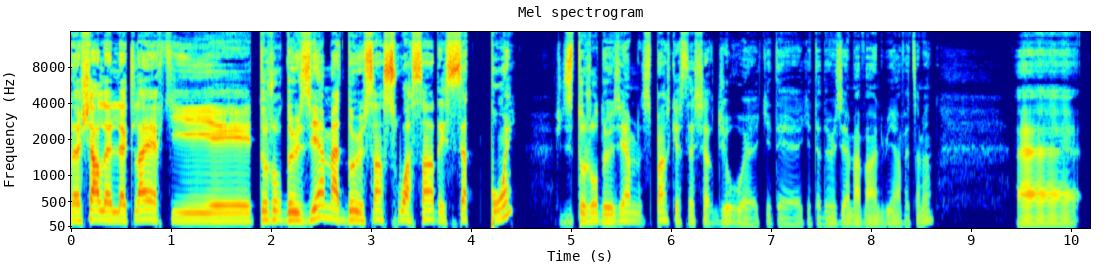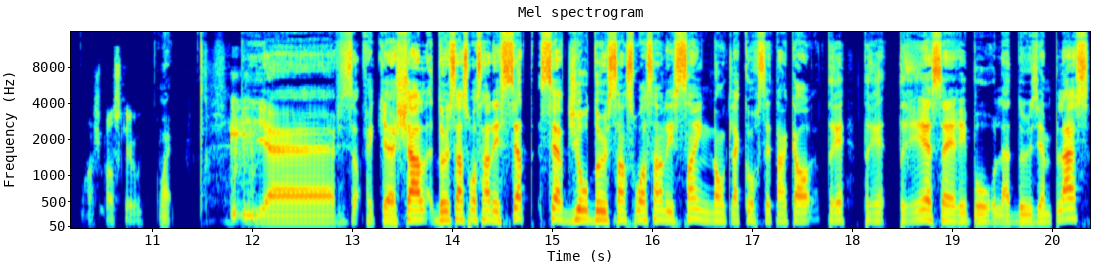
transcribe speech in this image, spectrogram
a Charles Leclerc qui est toujours deuxième à 267 points. Je dis toujours deuxième. Je pense que c'était Sergio qui, était, qui était deuxième avant lui en fin de semaine. Euh, je pense que oui. Ouais. Puis, euh. Fait que Charles 267, Sergio 265. Donc la course est encore très, très, très serrée pour la deuxième place.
